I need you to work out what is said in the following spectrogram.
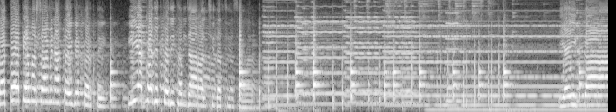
कतो ते हमार स्वामी ना तैबे करते। लिया खोजित खोजित हम जा रहा दक्षिण शहर। यही कावने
